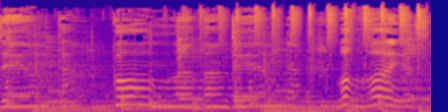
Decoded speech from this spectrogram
fazenda com lavandenda, vovó e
